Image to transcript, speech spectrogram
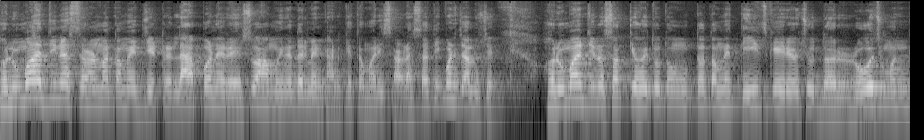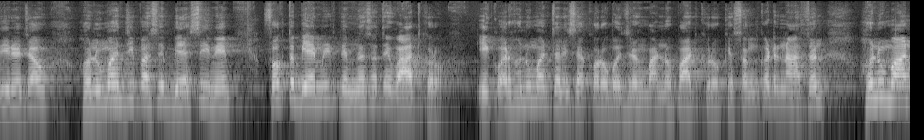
હનુમાનજીના શરણમાં તમે જેટલા પણ રહેશો આ મહિના દરમિયાન, કારણ કે તમારી શાળા સાથી પણ ચાલુ છે. હનુમાનજીનો શક્ય હોય તો હું તો તમને તે જ કહી રહ્યો છું, દરરોજ મંદિરે જાઓ, હનુમાનજી પાસે બેસીને ફક્ત બે મિનિટ તેમના સાથે વાત કરો. એકવાર હનુમાન ચાલીસા કરો, બજરંગ બાણનો પાઠ કરો કે સંકટનાશન હનુમાન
